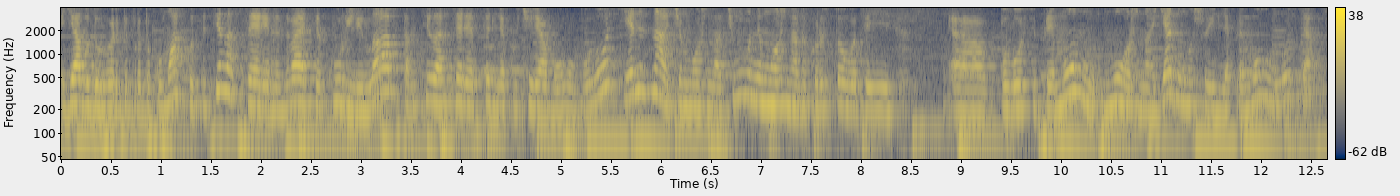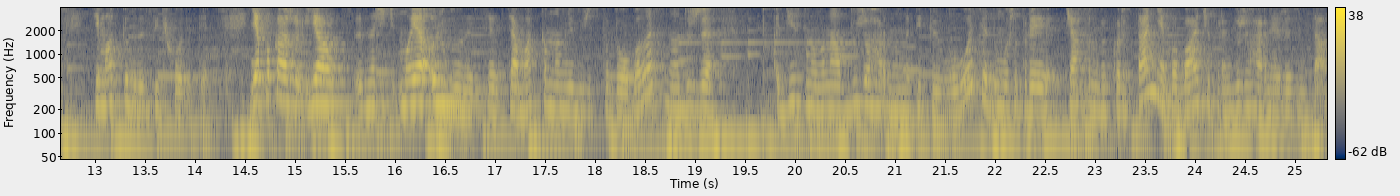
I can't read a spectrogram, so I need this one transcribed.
Я буду говорити про таку маску. Це ціла серія, називається Curly Love. Там ціла серія все для кучерявого волосся. Я не знаю, чи можна, чому не можна використовувати її е, в волосі прямому. Можна. Я думаю, що і для прямого волосся ці маски будуть підходити. Я покажу, я значить, моя улюблена ця, ця маска, вона мені дуже сподобалась. Вона дуже дійсно вона дуже гарно напітує волосся. Я думаю, що при частому використанні я побачу прям дуже гарний результат.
